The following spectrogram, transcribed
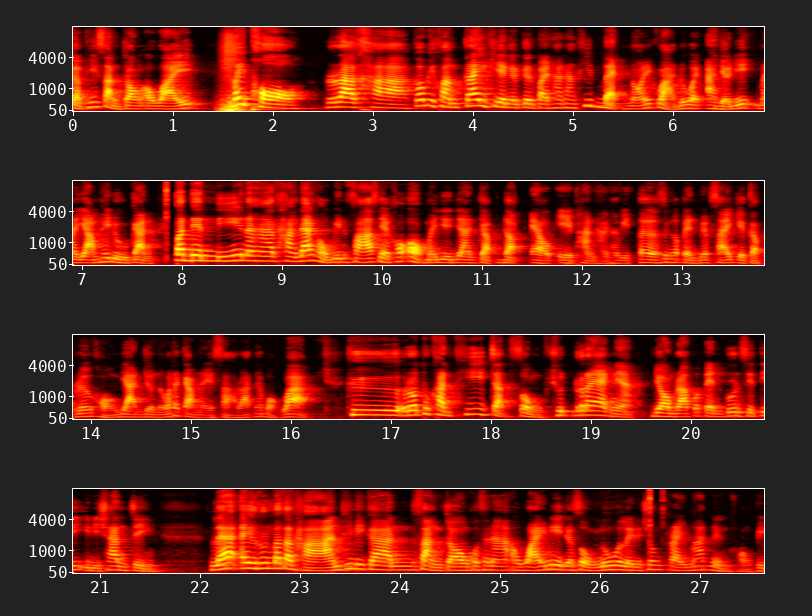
กับที่สั่งจองเอาไว้ ไม่พอ ราคาก็มีความใกล้เคียงกันเกินไปทางทางที่แบตน้อยกว่าด้วยอะเดี๋ยวนี้มาย้ำให้ดูกัน ประเด็นนี้นะฮะทางด้านของ WinFast เนี่ยเขาออกมายืนยันกับ .la ผ่านทางทวิตเตอร์ซึ่งก็เป็นเว็บไซต์เกี่ยวกับเรื่องของยานยนต์นวัตกรรมในสหรัฐนะบอกว่า คือรถทุกคันที่จัดส่งชุดแรกเนี่ยยอมรับว่าเป็นรุ่น City Edition จริง และไอรุ่นมาตรฐานที่มีการสั่งจองโฆษณาเอาไว้นี่จะส่งนู่นเลยในช่วงไตรมาสหนึ่งของปี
